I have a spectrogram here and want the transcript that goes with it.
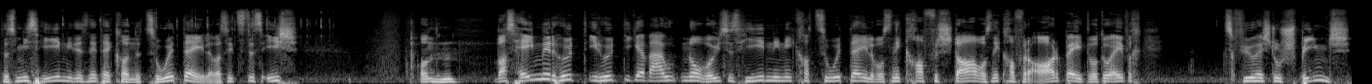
dass mein Hirn das nicht hätte können zuteilen, was jetzt das ist. Und was haben wir heute in der heutigen Welt noch, wo unser Hirn nicht kann zuteilen kann, wo es nicht kann verstehen, wo es nicht kann verarbeiten, wo du einfach das Gefühl hast, du spinnst.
